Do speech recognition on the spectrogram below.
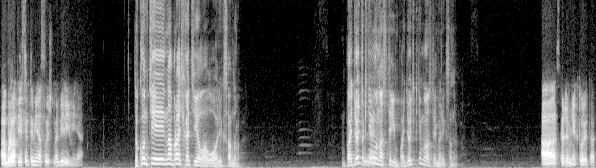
А, брат, если ты меня слышишь, набери меня. Так он тебе набрать хотел, алло, Александр. Пойдете к Блядь. нему на стрим? Пойдете к нему на стрим, Александр? А скажи мне, кто это?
